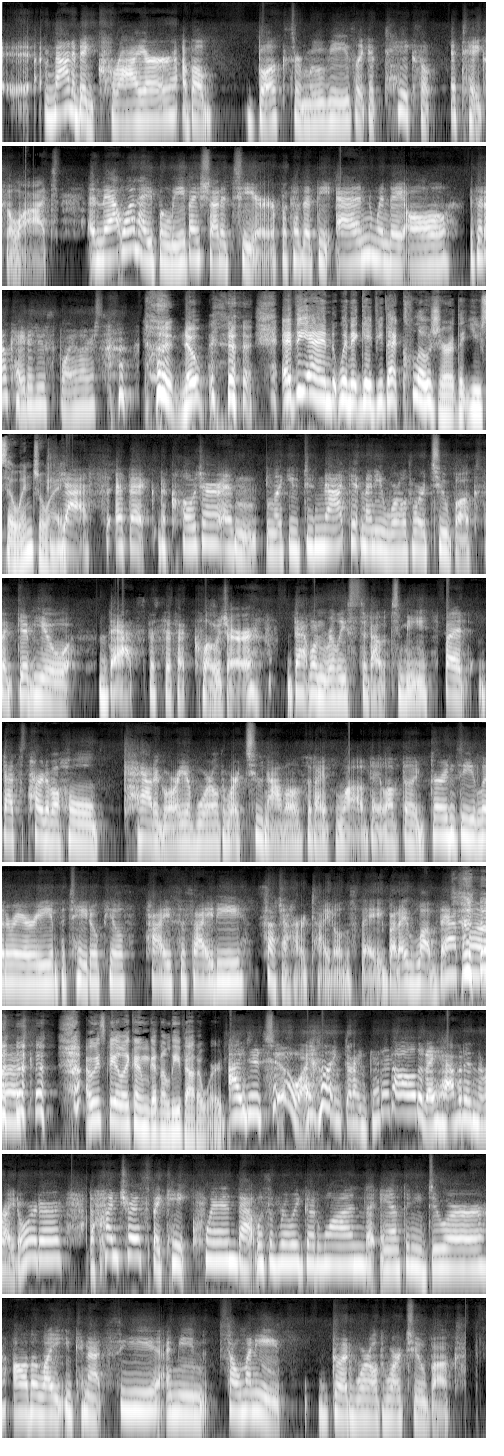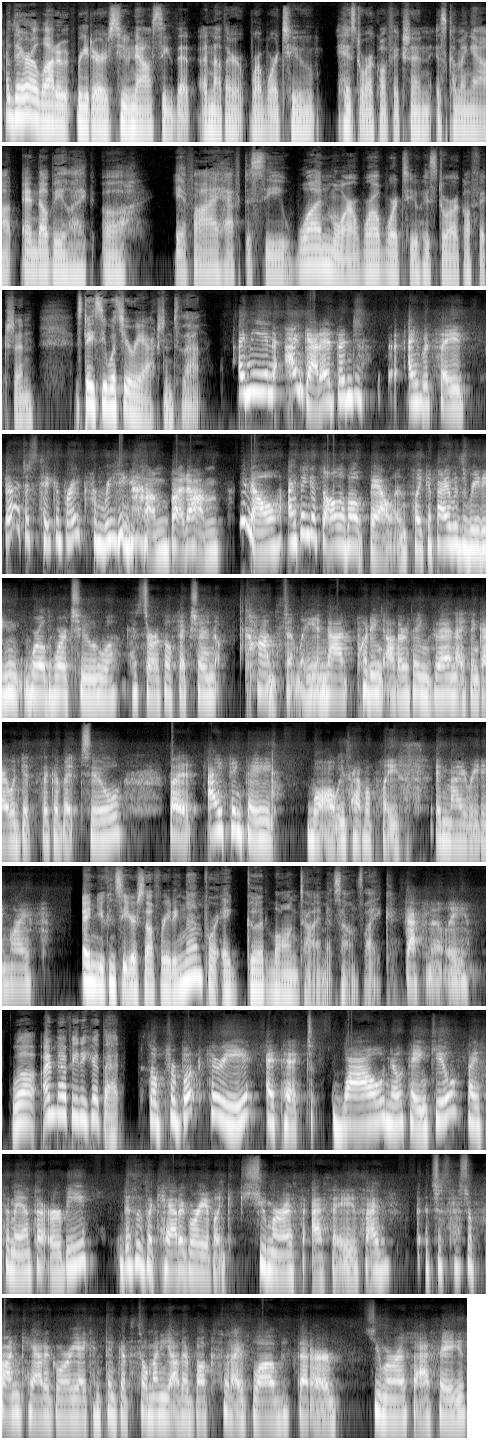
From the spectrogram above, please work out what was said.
I'm not a big crier about books or movies. Like it takes a, it takes a lot. And that one, I believe I shed a tear because at the end, when they all, is it okay to do spoilers? nope. at the end, when it gave you that closure that you so enjoy. Yes, at the, the closure. And like, you do not get many World War II books that give you that specific closure. That one really stood out to me. But that's part of a whole category of World War II novels that I've loved. I love the Guernsey Literary and Potato Peel Pie Society. Such a hard title to say, but I love that book. I always feel like I'm going to leave out a word. I do too. I'm like, did I get it all? Did I have it in the right order? The Huntress by Kate Quinn, that was a really good one. The Anthony Doerr, All the Light You Cannot See. I mean, so many good World War II books. There are a lot of readers who now see that another World War II historical fiction is coming out, and they'll be like, oh, if I have to see one more World War II historical fiction. Stacy, what's your reaction to that? I mean, I get it. Then just, I would say, yeah, just take a break from reading them. But, um, you know, I think it's all about balance. Like if I was reading World War II historical fiction constantly and not putting other things in, I think I would get sick of it too. But I think they will always have a place in my reading life. And you can see yourself reading them for a good long time, it sounds like. Definitely. Well, I'm happy to hear that. So for book three, I picked Wow, No Thank You by Samantha Irby. This is a category of like humorous essays. I've it's just such a fun category. I can think of so many other books that I've loved that are humorous essays.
